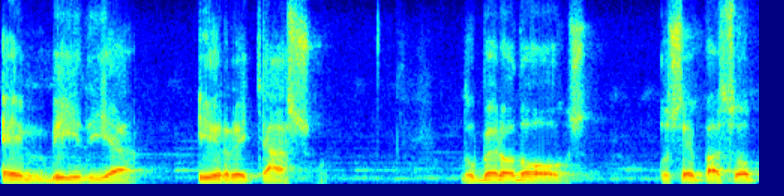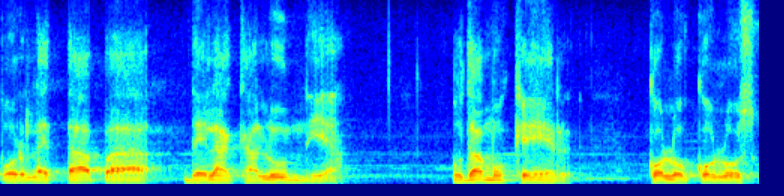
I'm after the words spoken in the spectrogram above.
envidia y rechazo. Número dos, José pasó por la etapa de la calumnia. Una mujer colocó los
